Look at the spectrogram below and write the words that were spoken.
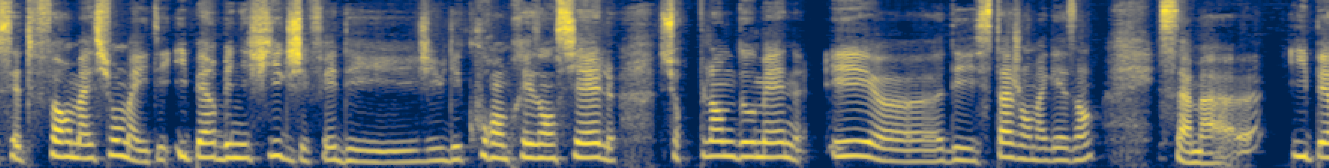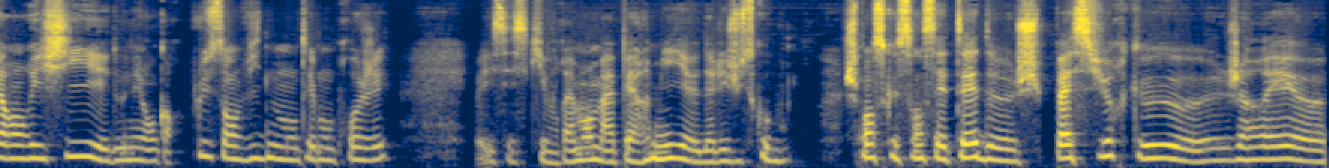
cette formation m'a été hyper bénéfique. J'ai fait des, j'ai eu des cours en présentiel sur plein de domaines et des stages en magasin. Ça m'a hyper enrichi et donné encore plus envie de monter mon projet. Et c'est ce qui vraiment m'a permis d'aller jusqu'au bout je pense que sans cette aide, je suis pas sûre que euh, j'aurais, euh,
